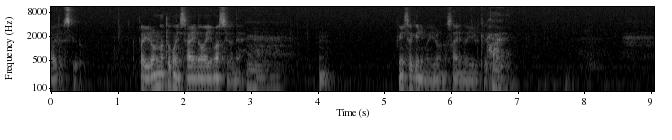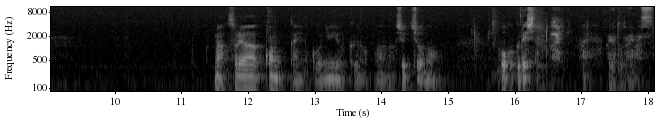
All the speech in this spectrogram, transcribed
あれですけど。やっぱりいろんなところに才能はいますよね、うん。うん。国先にもいろんな才能いるけど、はい。まあそれは今回のこうニューヨークのあの出張の報告でした、はい。はい、ありがとうございます。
